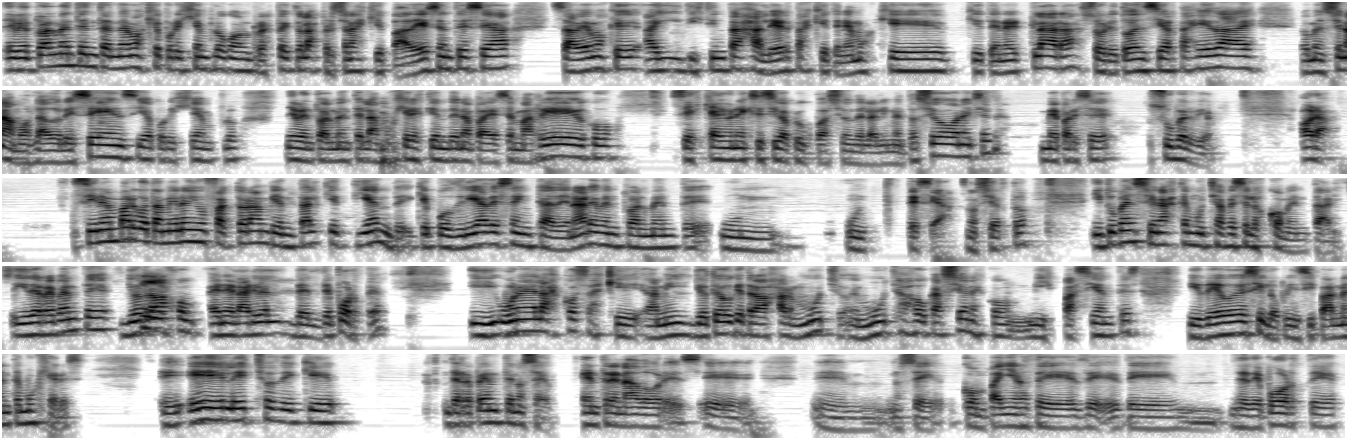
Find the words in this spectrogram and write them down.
eventualmente entendemos que, por ejemplo, con respecto a las personas que padecen TCA, sabemos que hay distintas alertas que tenemos que, tener claras, sobre todo en ciertas edades. Lo mencionamos, la adolescencia, por ejemplo. Eventualmente las mujeres tienden a padecer más riesgo, si es que hay una excesiva preocupación de la alimentación, etc. Me parece súper bien. Ahora, sin embargo, también hay un factor ambiental que tiende, que podría desencadenar eventualmente un, un TCA, ¿no es cierto? Y tú mencionaste muchas veces los comentarios. Y de repente yo trabajo en el área del, deporte y una de las cosas que a mí yo tengo que trabajar mucho en muchas ocasiones con mis pacientes, y debo decirlo, principalmente mujeres, eh, es el hecho de que de repente, no sé, entrenadores, eh, eh, no sé, compañeros de, de, de, deporte,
